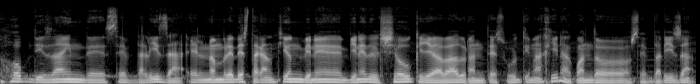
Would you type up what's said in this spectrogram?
Hope Design de Sevdaliza. El nombre de esta canción viene, viene del show que llevaba durante su última gira, cuando Sevdaliza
